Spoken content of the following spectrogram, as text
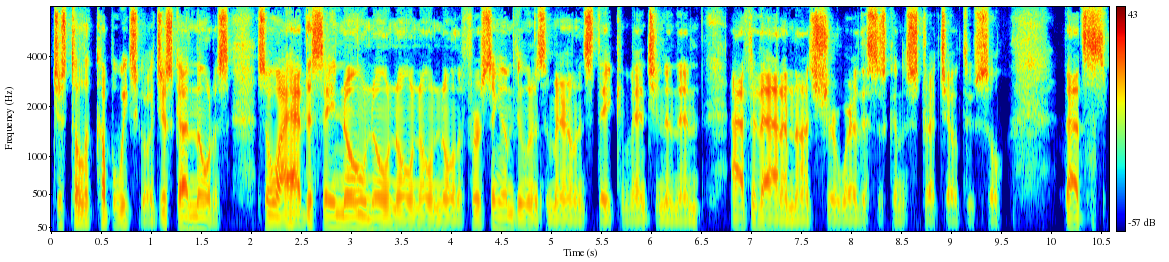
Just till a couple weeks ago, I just got notice. So I had to say no, no, no, no, no. The first thing I'm doing is the Maryland State Convention, and then after that, I'm not sure where this is going to stretch out to. So that's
